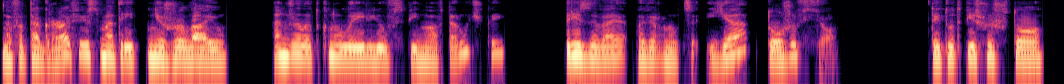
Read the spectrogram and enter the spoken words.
на фотографию смотреть не желаю. Анжела ткнула Илью в спину авторучкой, призывая повернуться. — Я тоже все. Ты тут пишешь, что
